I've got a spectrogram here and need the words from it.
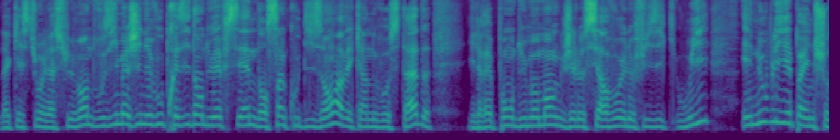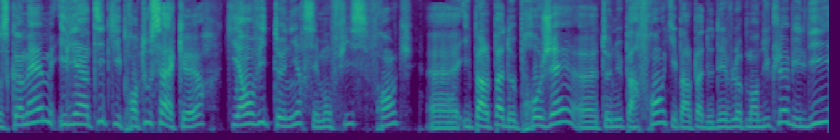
La question est la suivante. Vous imaginez-vous président du FCN dans 5 ou 10 ans avec un nouveau stade? Il répond du moment que j'ai le cerveau et le physique, oui. Et n'oubliez pas une chose quand même, il y a un type qui prend tout ça à cœur, qui a envie de tenir, c'est mon fils, Franck. Euh, il parle pas de projet euh, tenu par Franck, il parle pas de développement du club, il dit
